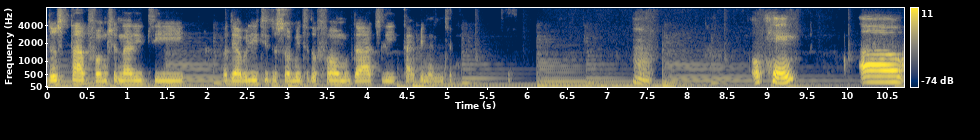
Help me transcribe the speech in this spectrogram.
those tab functionality, or the ability to submit to the form without actually typing anything. Hmm. Okay. Um,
